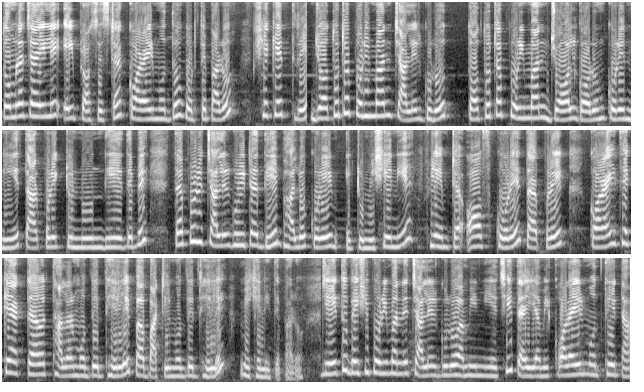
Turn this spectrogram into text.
তোমরা চাইলে এই প্রসেসটা কড়াইয়ের মধ্যেও করতে পারো। সেক্ষেত্রে যতটা পরিমাণ চালের গুঁড়ো ততটা পরিমাণ জল গরম করে নিয়ে তারপরে একটু নুন দিয়ে দেবে। তারপরে চালের গুঁড়িটা দিয়ে ভালো করে একটু মিশিয়ে নিয়ে ফ্লেমটা অফ করে তারপরে কড়াই থেকে একটা থালার মধ্যে ঢেলে বা বাটির মধ্যে ঢেলে মেখে নিতে পারো। যেহেতু বেশি পরিমাণে চালের গুঁড়ো আমি নিয়েছি, তাই আমি কড়াইয়ের মধ্যে না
